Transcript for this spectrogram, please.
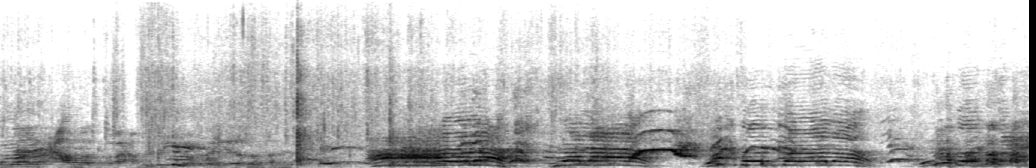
الله يرحمك يا محمود آه يلا يلا انت انت يلا انت انت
